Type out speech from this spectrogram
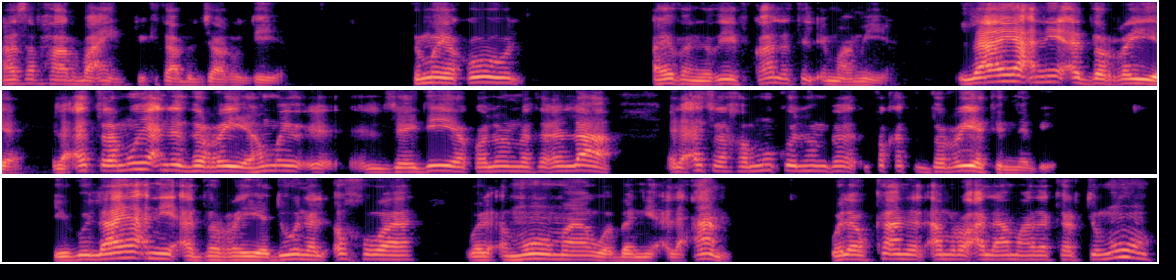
هذا صفحة 40 في كتاب الجارودية. ثم يقول أيضا يضيف قالت الإمامية لا يعني الذرية العترة مو يعني الذرية هم الزيدية يقولون مثلا لا العترة مو كلهم فقط ذرية النبي. يقول لا يعني الذرية دون الأخوة والأمومة وبني العم. ولو كان الأمر على ما ذكرتموه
